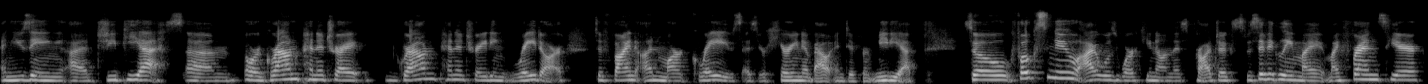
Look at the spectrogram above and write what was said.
and using uh, GPS um, or ground penetrate ground penetrating radar to find unmarked graves, as you're hearing about in different media. So folks knew I was working on this project, specifically my, my friends here,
